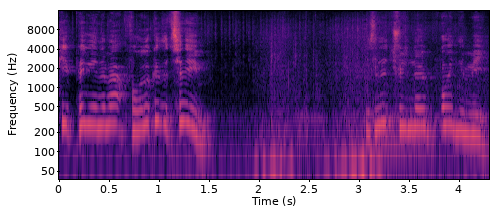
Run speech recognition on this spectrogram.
Fuck pinging them out for? Look at the team. There's literally no point in me.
